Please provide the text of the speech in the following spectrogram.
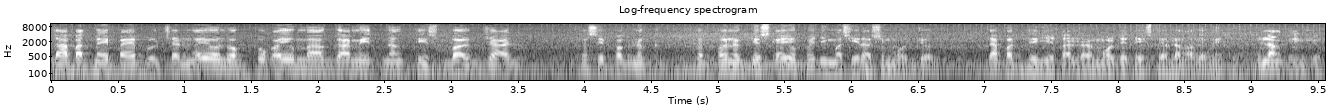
Dapat may 5 volts yan. Ngayon, wag po kayong magamit ng test bulb dyan kasi pag, nag, pag nag-test kayo, pwedeng masira si module. Dapat digital na multi-tester lang gagamitin. Yun lang, thank you.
